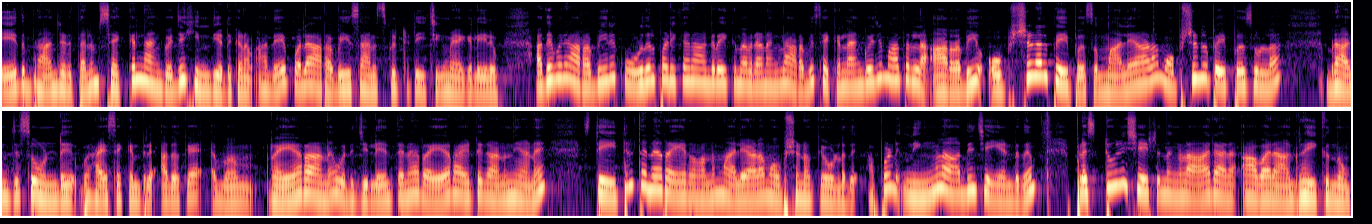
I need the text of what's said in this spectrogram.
ഏത് ബ്രാഞ്ച് എടുത്താലും സെക്കൻഡ് ലാംഗ്വേജ് ഹിന്ദി എടുക്കണം. അതേപോലെ അറബി സാൻസ്ക്രിറ്റ് ടീച്ചിങ് മേഖലയിലും. അതേപോലെ അറബിയിൽ കൂടുതൽ പഠിക്കാൻ ആഗ്രഹിക്കുന്നവരാണെങ്കിൽ അറബി സെക്കൻഡ് ലാംഗ്വേജ് മാത്രമല്ല അറബി ഓപ്ഷണൽ പേപ്പേഴ്സ് മലയാളം ഓപ്ഷണൽ പേപ്പേഴ്സുള്ള ബ്രാഞ്ചസും ഉണ്ട് ഹയർ സെക്കൻഡറി അതൊക്കെ റെയറാണ് ഒരു ജില്ലയിൽ തന്നെ റെയറായിട്ട് കാണുന്നതാണ്. സ്റ്റേറ്റിൽ തന്നെ റെയറാണ് മലയാളം ഓപ്ഷനൊക്കെ ഉള്ളത്. അപ്പോൾ നിങ്ങൾ ആദ്യം ചെയ്യേണ്ടത് പ്ലസ് ടുവിന് ശേഷം നിങ്ങൾ ആരാ ആവാൻ ആഗ്രഹിക്കുന്നു?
